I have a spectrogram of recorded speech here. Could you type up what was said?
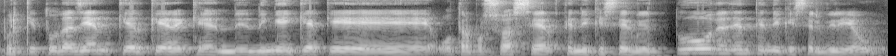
Porque toda a gente quer, quer que ninguém quer que outra pessoa serve, tem que servir, toda a gente tem que servir eu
